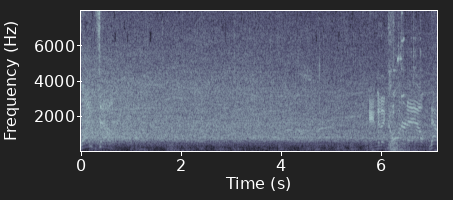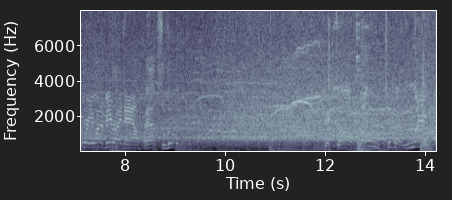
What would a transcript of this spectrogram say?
Lights out. Into the corner now. Not where you want to be right now. Absolutely. Kicked off. Oh, to the leg.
